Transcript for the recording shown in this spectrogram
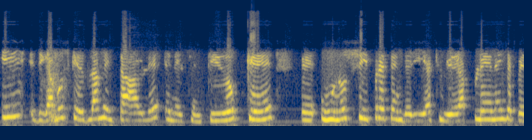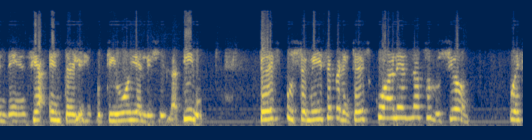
y digamos que es lamentable en el sentido que eh, uno sí pretendería que hubiera plena independencia entre el Ejecutivo y el Legislativo. Entonces, usted me dice, pero entonces, ¿cuál es la solución? Pues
